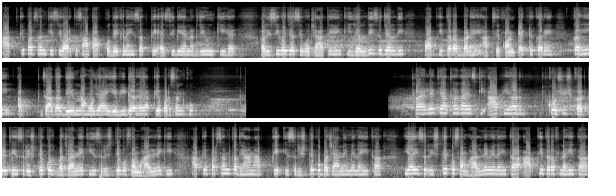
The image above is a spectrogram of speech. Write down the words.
आपके पर्सन किसी और के साथ आपको देख नहीं सकते, ऐसी भी एनर्जी उनकी है। और इसी वजह से वो चाहते हैं कि जल्दी से जल्दी वो आपकी तरफ़ बढ़ें, आपसे कांटेक्ट करें। कहीं अब ज़्यादा देर ना हो जाए, ये भी डर है आपके पर्सन को। पहले क्या था गाइस कि आप ही हर कोशिश करते थे इस रिश्ते को बचाने की, इस रिश्ते को संभालने की। आपके पर्सन का ध्यान आपके इस रिश्ते को बचाने में नहीं था या इस रिश्ते को संभालने में नहीं था, आपकी तरफ़ नहीं था।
